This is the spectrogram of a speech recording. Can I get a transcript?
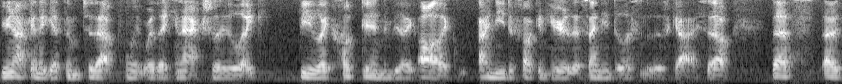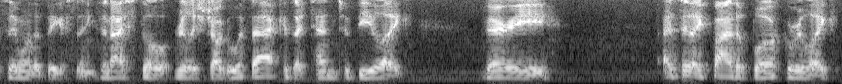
you're not going to get them to that point where they can actually like be like hooked in and be like, oh, like I need to fucking hear this. I need to listen to this guy. So that's I would say one of the biggest things, and I still really struggle with that because I tend to be like very. I'd say like by the book or like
